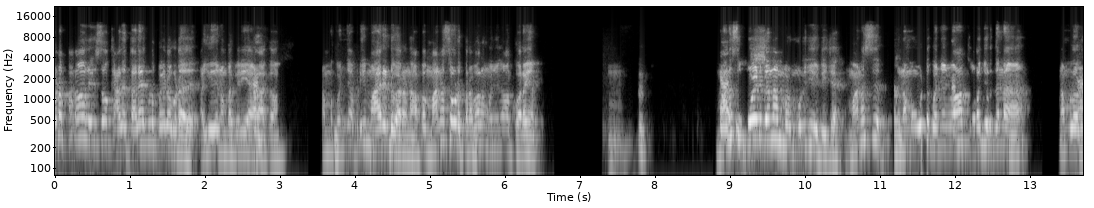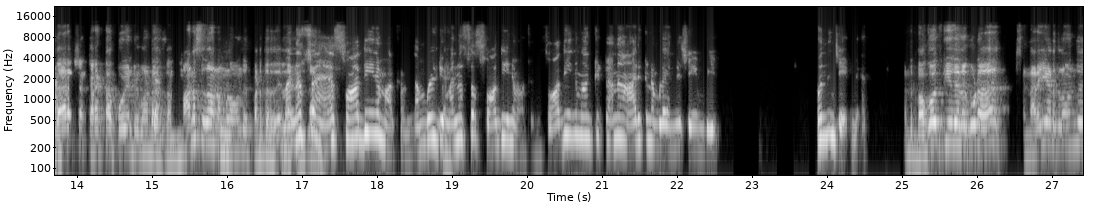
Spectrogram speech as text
கூட பரவாயில்ல இஸ் ஓகே அது தலைக்குள்ள போயிடக்கூடாது. ஐயோ நம்ம பெரிய ஆளாக்கம். நம்ம கொஞ்சம் அப்படியே மாறிட்டு வரணும். அப்ப மனசோட பிரபலம் கொஞ்சம் குறையும். மனசு போயிடுதுன்னா நம்ம முடிஞ்சு டீச்சர் மனசு நம்ம விட்டு கொஞ்சம் கொஞ்சமா குறைஞ்சிருதுன்னா நம்மளோட டைரக்ஷன் கரெக்டா போயிட்டு இருக்கோன்ற அர்த்தம். மனசுதான் நம்மள வந்து படுத்துறது மனச சுவாதீனமாக்கணும். நம்மளுடைய மனச சுவாதீனமாக்கணும். சுவாதீனமாக்கிட்டானா யாருக்கு நம்மள என்ன செய்ய முடியும்? ஒன்றும் செய்ய முடியாது. அந்த பகவத்கீதையில கூட நிறைய இடத்துல வந்து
